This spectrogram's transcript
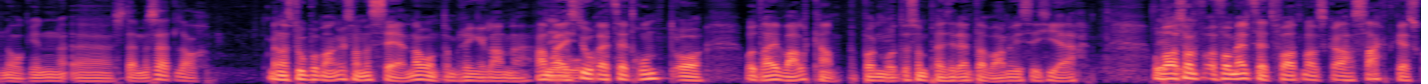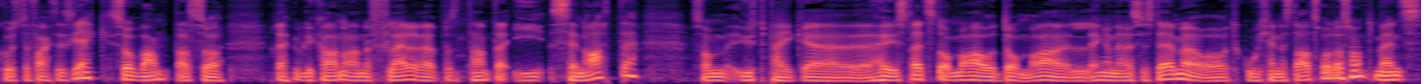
noen eh, stemmesedler. Men han sto på mange sånne scener rundt omkring i landet. Han reiste jo rett og slett rundt og, og drev valgkamp på en måte som presidenter vanligvis ikke gjør. Og bare sånn Formelt sett, for at man skal ha sagt hvordan det faktisk gikk, så vant altså republikanerne flere representanter i Senatet, som utpeker høyesterettsdommere og dommere lenger ned i systemet og godkjenner statsråder og sånt, mens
